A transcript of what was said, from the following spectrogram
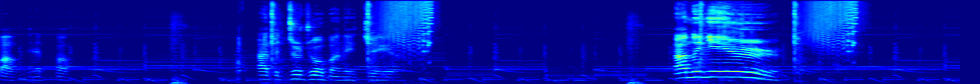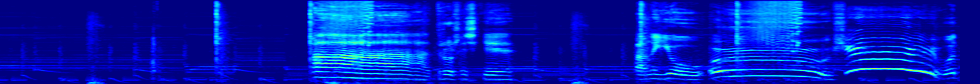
Попав, я не попав. А, це джуджобаний джир. А ну ні! А, трошечки. А ну йоу. What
